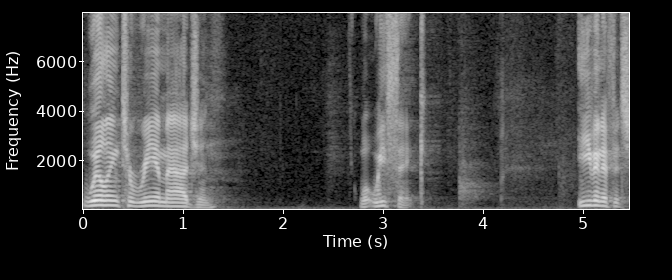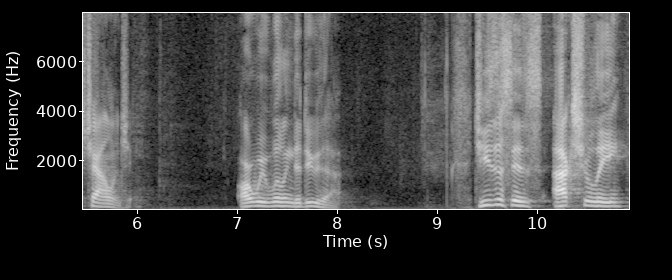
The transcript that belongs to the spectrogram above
willing to reimagine? What we think, even if it's challenging. Are we willing to do that? Jesus is actually,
